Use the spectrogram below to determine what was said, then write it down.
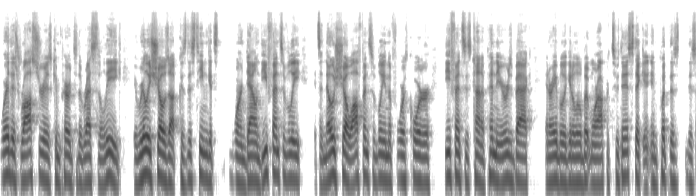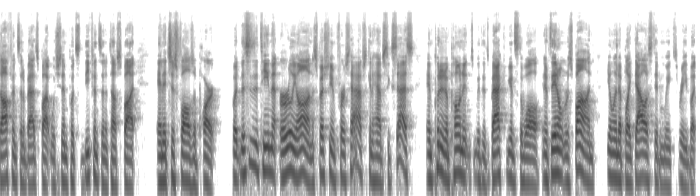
where this roster is compared to the rest of the league, it really shows up because this team gets worn down defensively. It's a no show offensively in the fourth quarter defenses kind of pin the ears back and are able to get a little bit more opportunistic and, and, put this this offense in a bad spot, which then puts the defense in a tough spot, and it just falls apart. But this is a team that early on, especially in first halves, can have success and put an opponent with its back against the wall. And if they don't respond, you'll end up like Dallas did in week three. But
